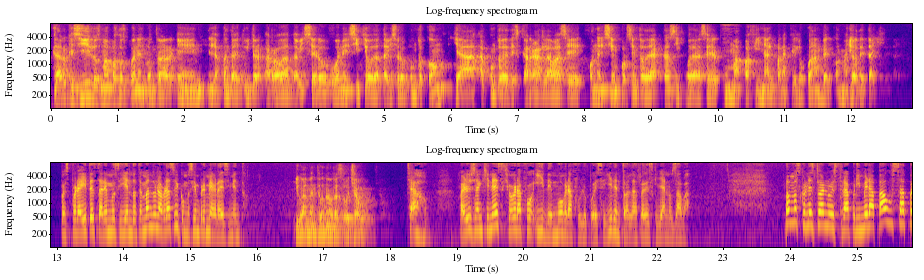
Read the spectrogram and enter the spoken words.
Claro que sí, los mapas los pueden encontrar en, la cuenta de Twitter arroba datavicero o en el sitio datavicero.com, ya a punto de descargar la base con el 100% de actas y poder hacer un mapa final para que lo puedan ver con mayor detalle. Pues por ahí te estaremos siguiendo. Te mando un abrazo y como siempre mi agradecimiento. Igualmente un abrazo, chao. Chao. Mario Sanquinés, geógrafo y demógrafo, lo puedes seguir en todas las redes que ya nos daba. Vamos con esto a nuestra primera pausa. Pero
